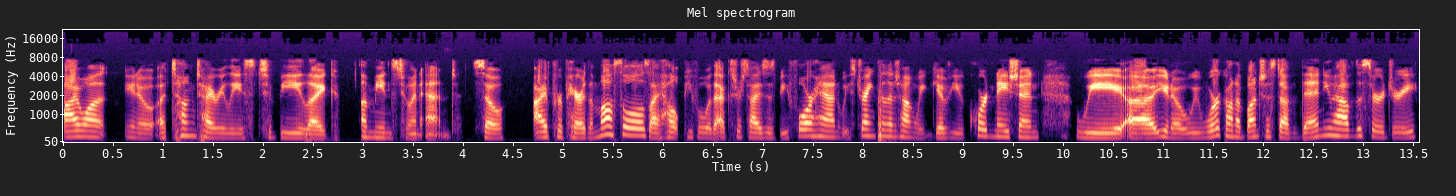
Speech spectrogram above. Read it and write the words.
I want, you know, a tongue tie release to be like a means to an end. So I prepare the muscles. I help people with exercises beforehand. We strengthen the tongue. We give you coordination. We, uh, you know, we work on a bunch of stuff. Then you have the surgery,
